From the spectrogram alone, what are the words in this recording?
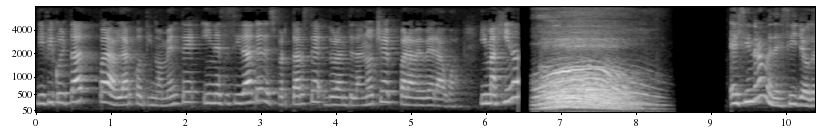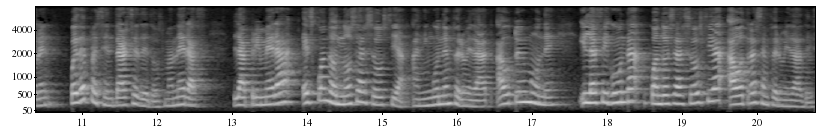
dificultad para hablar continuamente y necesidad de despertarse durante la noche para beber agua. Imagina. El síndrome de Sjögren puede presentarse de dos maneras. La primera es cuando no se asocia a ninguna enfermedad autoinmune y la segunda cuando se asocia a otras enfermedades.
